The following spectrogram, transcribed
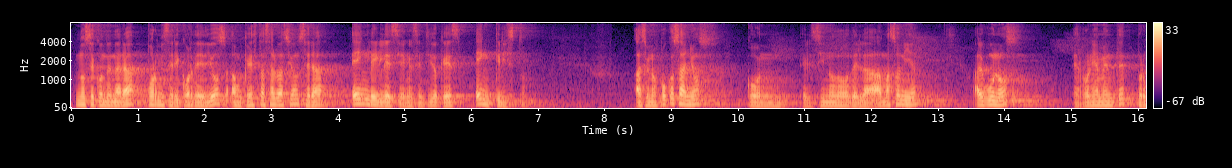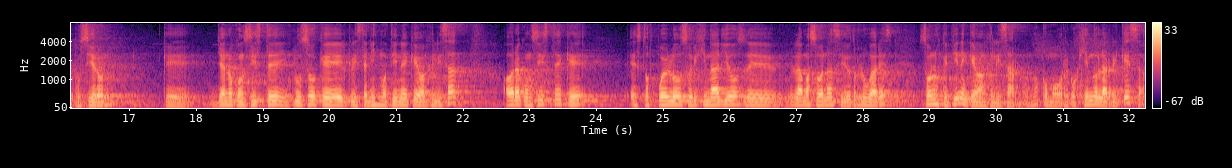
no se condenará por misericordia de Dios, aunque esta salvación será en la iglesia, en el sentido que es en Cristo. Hace unos pocos años, con el sínodo de la Amazonía, algunos erróneamente propusieron que ya no consiste incluso que el cristianismo tiene que evangelizar, ahora consiste que estos pueblos originarios del Amazonas y de otros lugares son los que tienen que evangelizarnos, ¿no? como recogiendo la riqueza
